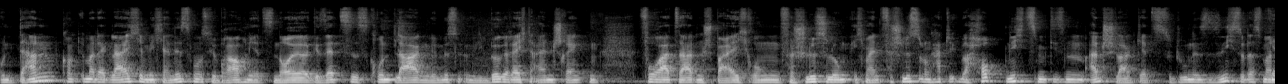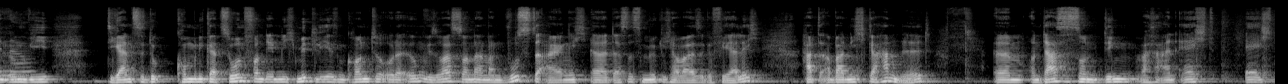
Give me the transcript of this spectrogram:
Und dann kommt immer der gleiche Mechanismus. Wir brauchen jetzt neue Gesetzesgrundlagen. Wir müssen irgendwie Bürgerrechte einschränken. Vorratsdatenspeicherung, Verschlüsselung. Ich meine, Verschlüsselung hatte überhaupt nichts mit diesem Anschlag jetzt zu tun. Es ist nicht so, dass man genau. irgendwie die ganze Kommunikation von dem nicht mitlesen konnte oder irgendwie sowas, sondern man wusste eigentlich, äh, das ist möglicherweise gefährlich, hat aber nicht gehandelt. Ähm, und das ist so ein Ding, was ein echt, echt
